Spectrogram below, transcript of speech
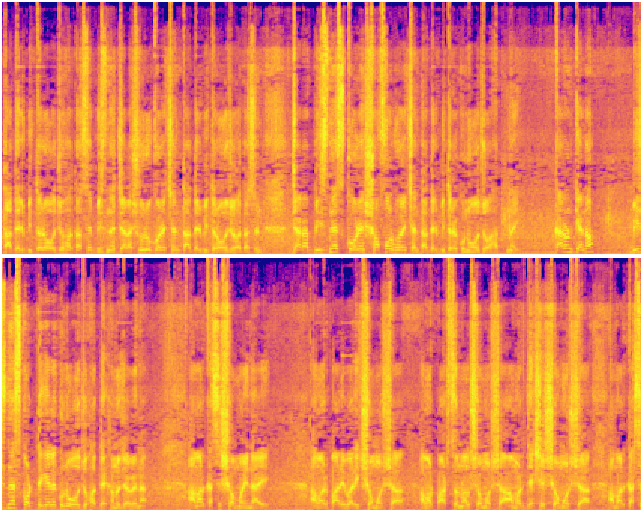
তাদের ভিতরে অজুহাত আছে। বিজনেস যারা শুরু করেছেন, তাদের ভিতরে অজুহাত আছেন যারা বিজনেস করে সফল হয়েছেন, তাদের ভিতরে কোনো অজুহাত নাই। কারণ কেন? বিজনেস করতে গেলে কোনো অজুহাত দেখানো যাবে না। আমার কাছে সময় নাই, আমার পারিবারিক সমস্যা, আমার পার্সোনাল সমস্যা, আমার দেশের সমস্যা, আমার কাছে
